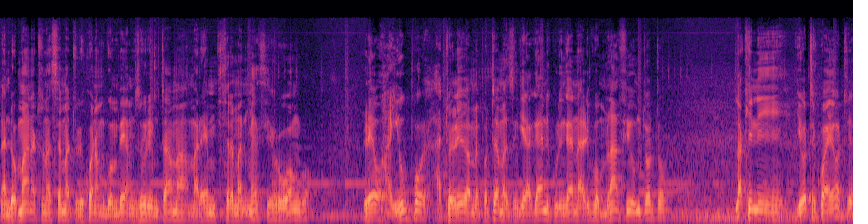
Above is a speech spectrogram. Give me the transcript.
na ndio maana tunasema tulikuwa na mgombea mzuri Mtama, marehemu Freeman Mathew Ruongo, leo hayupo, hatuelewi amepotea mazingira gani kulingana na alivyomlafi huyu mtoto, lakini yote kwa yote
